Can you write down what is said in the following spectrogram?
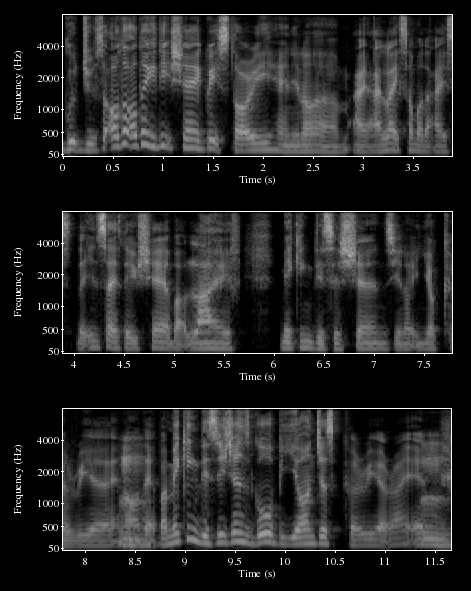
good juice. Although, although you did share a great story, and you know, um, I, I like some of the ice, the insights that you share about life, making decisions, you know, in your career and all Mm. that. But making decisions go beyond just career, right? And Mm.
